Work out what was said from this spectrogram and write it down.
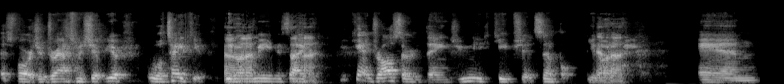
as far as your draftsmanship your, will take you. You know what I Uh-huh. mean? It's like Uh-huh. you can't draw certain things. You need to keep shit simple. You know what I Uh-huh. mean? And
